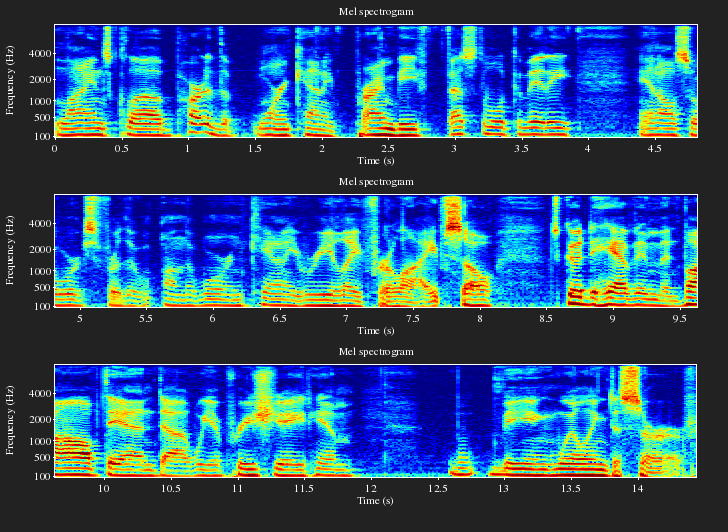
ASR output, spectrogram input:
Lions Club, part of the Warren County Prime Beef Festival Committee, and also works for the on the Warren County Relay for Life. So it's good to have him involved, and uh, we appreciate him w- being willing to serve.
